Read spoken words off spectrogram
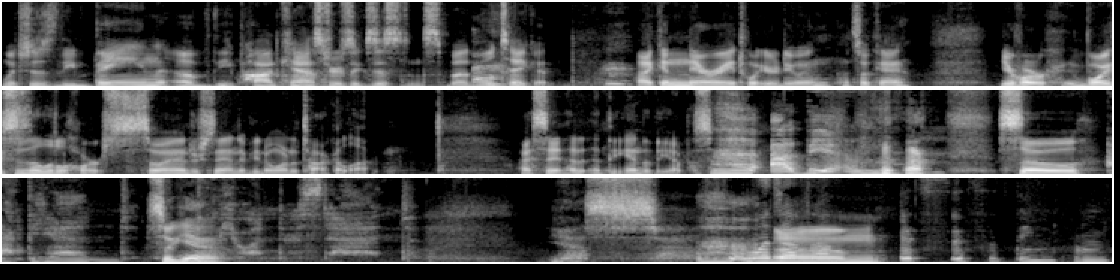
which is the bane of the podcaster's existence, but we'll take it. I can narrate what you're doing. That's okay. Your voice is a little hoarse, so I understand if you don't want to talk a lot. I say that at the end of the episode. At the end. So, At the end. so yeah. Do you understand. Yes. What's that from? Um, It's it's the thing from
